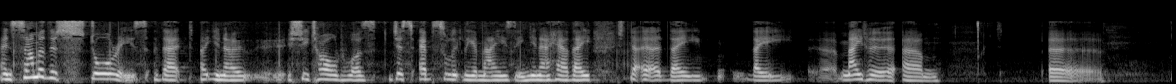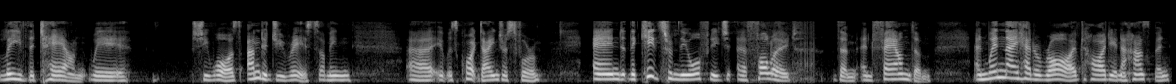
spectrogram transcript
And some of the stories that, uh, you know, she told was just absolutely amazing. You know, how they, uh, they, they uh, made her um, uh, leave the town where she was under duress. I mean, uh, it was quite dangerous for them. And the kids from the orphanage uh, followed them and found them. And when they had arrived, Heidi and her husband,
